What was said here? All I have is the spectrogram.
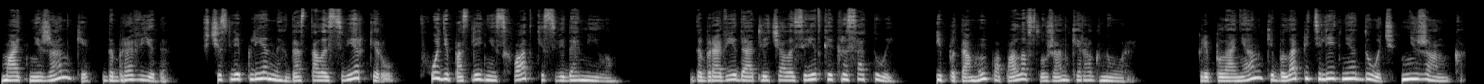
Мать Нежанки, Доброведа, в числе пленных досталось Сверкеру в ходе последней схватки с Ведомилом. Доброведа отличалась редкой красотой и потому попала в служанки Рагноры. При Полонянке была пятилетняя дочь, Нежанка.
